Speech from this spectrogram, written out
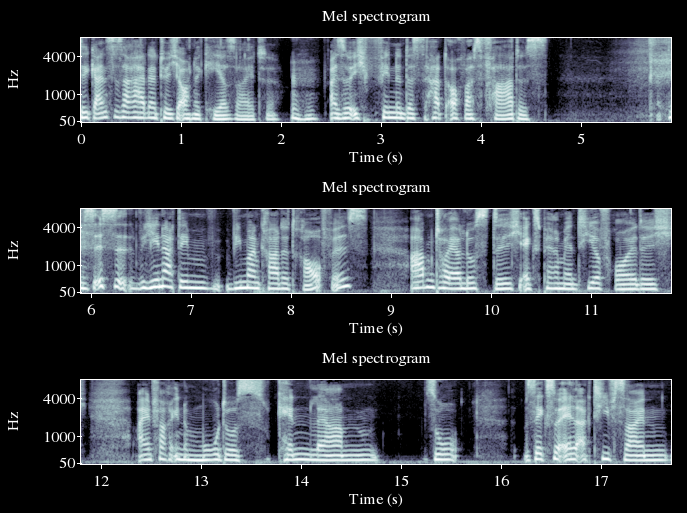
die ganze Sache hat natürlich auch eine Kehrseite. Mhm. Also ich finde, das hat auch was Fades. Das ist je nachdem, wie man gerade drauf ist, abenteuerlustig, experimentierfreudig, einfach in einem Modus kennenlernen, so sexuell aktiv sein.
